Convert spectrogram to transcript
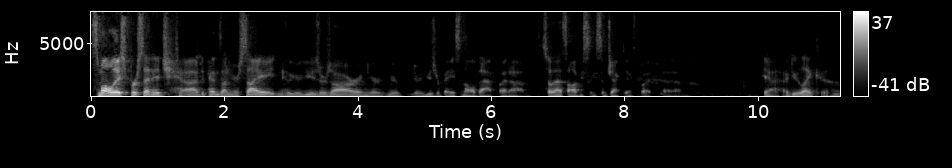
smallish percentage uh, depends on your site and who your users are and your your your user base and all that. But um, so that's obviously subjective but um, yeah i do like uh,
